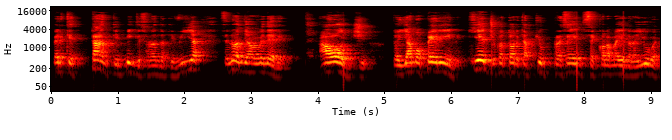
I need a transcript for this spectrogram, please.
perché tanti big sono andati via. Se noi andiamo a vedere a oggi, togliamo Perin, chi è il giocatore che ha più presenze con la maglia della Juve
